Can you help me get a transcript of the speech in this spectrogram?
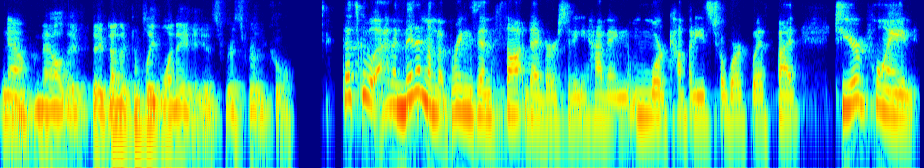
No. And now they've they've done a complete 180. It's it's really cool. That's cool. At a minimum, it brings in thought diversity, having more companies to work with. But to your point,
